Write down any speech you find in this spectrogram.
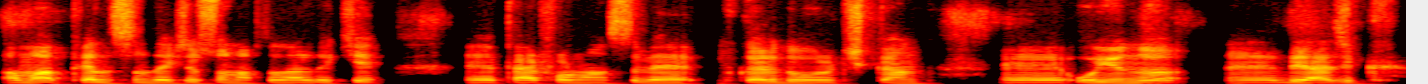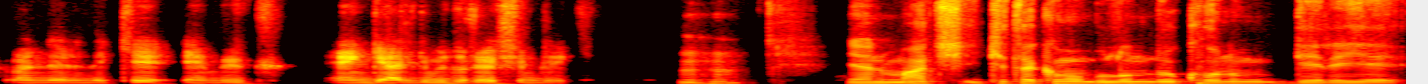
Ama Palace'ın da işte son haftalardaki e, performansı ve yukarı doğru çıkan e, oyunu e, birazcık önlerindeki en büyük engel gibi duruyor şimdilik. Hı hı. Yani maç iki takımın bulunduğu konum gereği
